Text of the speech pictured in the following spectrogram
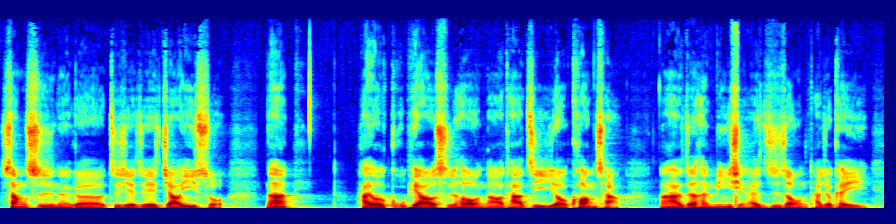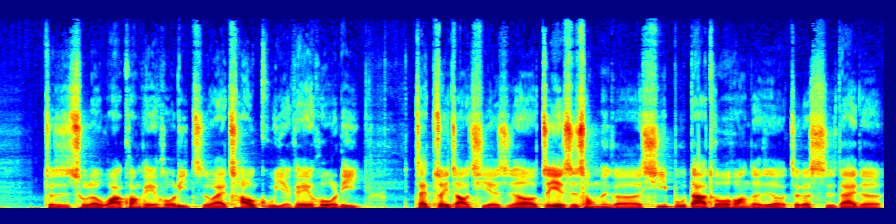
上市那个这些这些交易所，那他有股票的时候，然后他自己也有矿场。那他这很明显，在之中，他就可以，就是除了挖矿可以获利之外，炒股也可以获利。在最早期的时候，这也是从那个西部大拓荒的这个这个时代的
